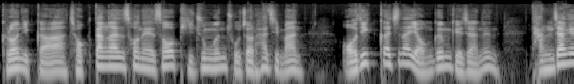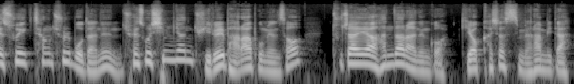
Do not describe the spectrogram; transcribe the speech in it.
그러니까 적당한 선에서 비중은 조절하지만 어디까지나 연금 계좌는 당장의 수익 창출보다는 최소 10년 뒤를 바라보면서 투자해야 한다라는 걸 기억하셨으면 합니다.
